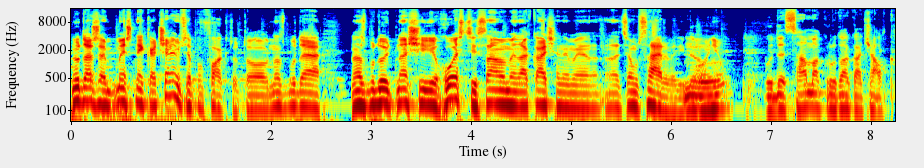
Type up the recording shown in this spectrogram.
Ну, даже ми ж не качаємося по факту, то в нас буде. в нас будуть наші гості самими накачаними на цьому сервері, поняв? буде сама крута качалка.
